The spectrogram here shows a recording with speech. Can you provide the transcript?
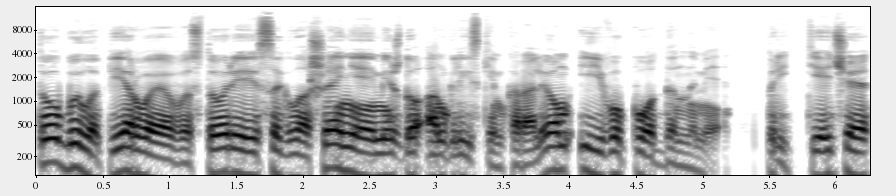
То было первое в истории соглашение между английским королем и его подданными, предтеча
